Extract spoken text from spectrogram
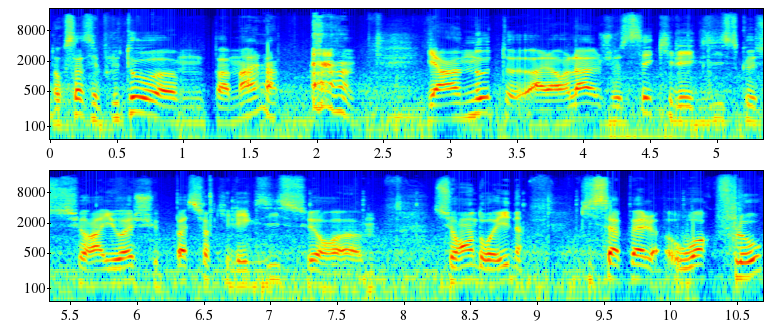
Donc ça c'est plutôt pas mal. il y a un autre, alors là je sais qu'il existe que sur iOS, je suis pas sûr qu'il existe sur Android qui s'appelle Workflow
